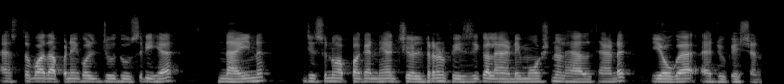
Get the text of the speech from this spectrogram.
ਇਸ ਤੋਂ ਬਾਅਦ ਆਪਣੇ ਕੋਲ ਜੋ ਦੂਸਰੀ ਹੈ 9 ਜਿਸ ਨੂੰ ਆਪਾਂ ਕਹਿੰਦੇ ਹਾਂ children physical and emotional health and yoga education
